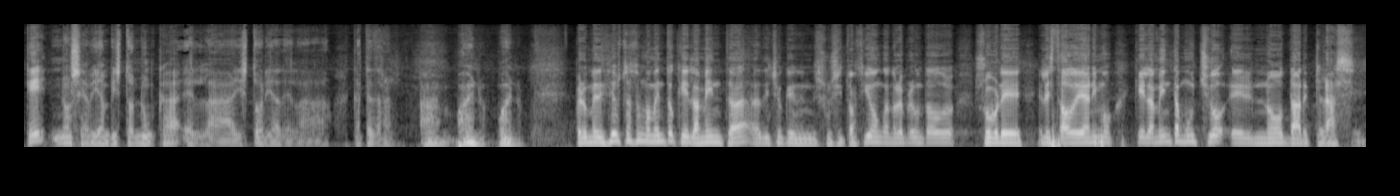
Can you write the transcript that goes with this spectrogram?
que no se habían visto nunca en la historia de la catedral. Ah, bueno, bueno. Pero me decía usted hace un momento que lamenta, ha dicho que en su situación, cuando le he preguntado sobre el estado de ánimo, que lamenta mucho el no dar clase.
